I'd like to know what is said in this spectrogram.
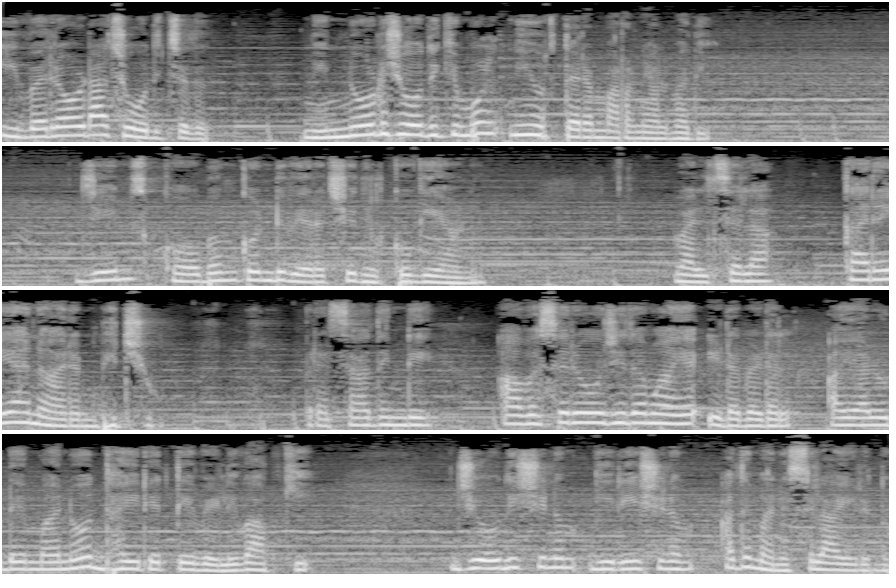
ഇവരോടാ ചോദിച്ചത്. നിന്നോട് ചോദിക്കുമ്പോൾ നീ ഉത്തരം പറഞ്ഞാൽ മതി. ജെയിംസ് കോപം കൊണ്ട് വിറച്ചു നിൽക്കുകയാണ്. വത്സല കരയാൻ ആരംഭിച്ചു. പ്രസാദിന്റെ അവസരോചിതമായ ഇടപെടൽ അയാളുടെ മനോധൈര്യത്തെ വെളിവാക്കി. ജ്യോതിഷനും ഗിരീഷിനും അത് മനസ്സിലായിരുന്നു.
